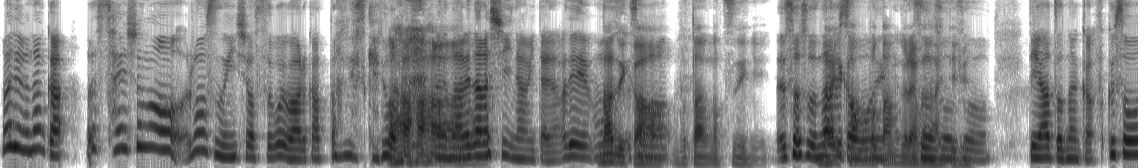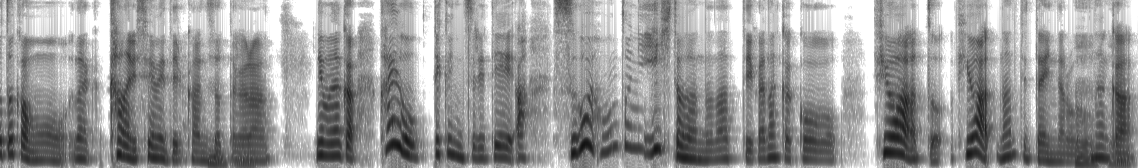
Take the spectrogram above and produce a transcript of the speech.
まあでもなんか、私最初のロースの印象はすごい悪かったんですけど、あ。慣れ慣らししいなみたいな。で、なぜかボタンが常に。そうそう、なぜかボタンぐらいまで入ってるそうそうそう。で、あとなんか服装とかも、なんかかなり攻めてる感じだったから、でもなんか、回を追っていくにつれて、あ、すごい本当にいい人なんだなっていうか、なんかこう、ピュアと、ピュア、なんて言ったらいいんだろう。うんうん。なんか、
